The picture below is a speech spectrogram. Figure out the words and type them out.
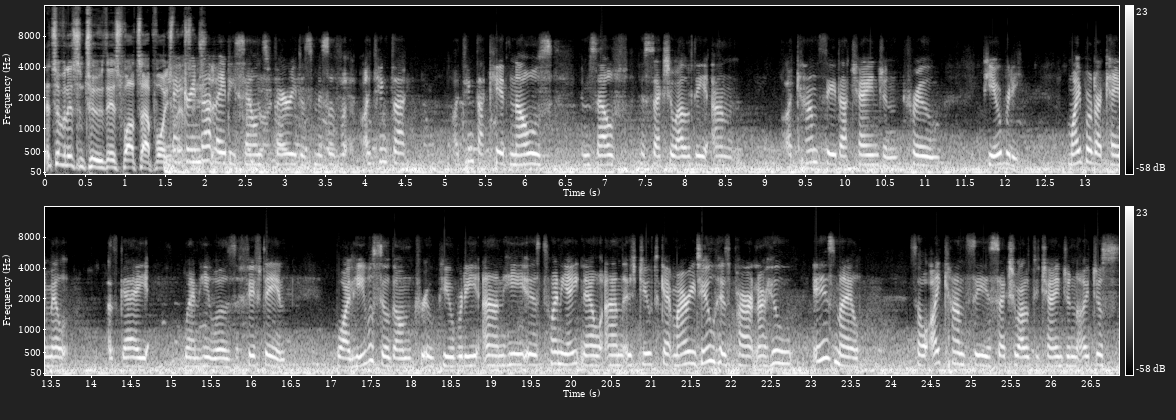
Let's have a listen to this WhatsApp voice Adrian, message. that lady sounds very dismissive. I think that I think that kid knows himself, his sexuality, and I can't see that changing through puberty. My brother came out as gay when he was 15, while he was still going through puberty, and he is 28 now and is due to get married to his partner, who is male. So I can't see his sexuality changing. I just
